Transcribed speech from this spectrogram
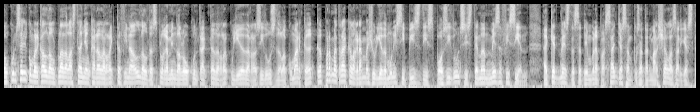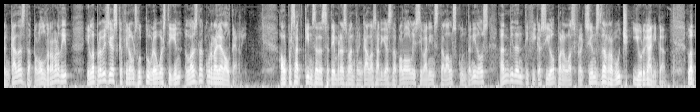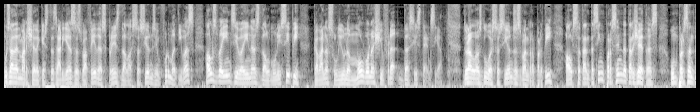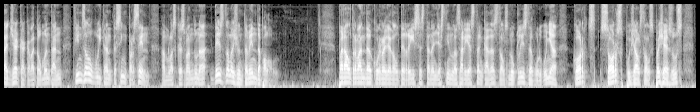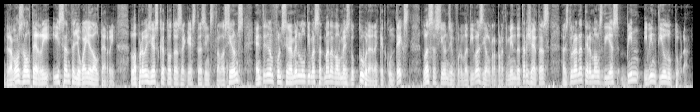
El Consell Comarcal del Pla de l'Estany encara a la recta final del desplegament del nou contracte de recollida de residus de la comarca que permetrà que la gran majoria de municipis disposi d'un sistema més eficient. Aquest mes de setembre passat ja s'han posat en marxa les àrees tancades de Palol de Revardit i la previsió és que a finals d'octubre ho estiguin les de Cornellà del Terri. El passat 15 de setembre es van tancar les àrees de Palol i s'hi van instal·lar els contenidors amb identificació per a les fraccions de rebuig i orgànica. La posada en marxa d'aquestes àrees es va fer després de les sessions informatives als veïns i veïnes del municipi, que van assolir una molt bona xifra d'assistència. Durant les dues sessions es van repartir el 75% de targetes, un percentatge que ha acabat augmentant fins al 85%, amb les que es van donar des de l'Ajuntament de Palol. Per altra banda, a Cornellà del Terri s'estan enllestint les àrees tancades dels nuclis de Borgunyà, Corts, Sors, Pujals dels Pagesos, Rebós del Terri i Santa Llogaia del Terri. La previsió és que totes aquestes instal·lacions entrin en funcionament l'última setmana del mes d'octubre. En aquest context, les sessions informatives i el repartiment de targetes es duran a terme els dies 20 i 21 d'octubre.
